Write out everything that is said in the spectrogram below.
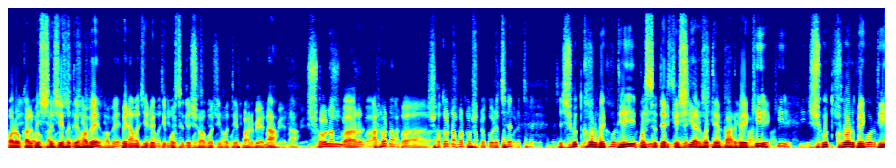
পরকাল বিশ্বাসী হতে হবে বেনামাজি ব্যক্তি মসজিদের সভাপতি হতে পারবে না। ষোলো নম্বর আঠারো নম্বর সতেরো নম্বর প্রশ্ন করেছে যে সুদখোর ব্যক্তি মসজিদের কেশিয়ার হতে পারবে কি? সুদখোর ব্যক্তি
